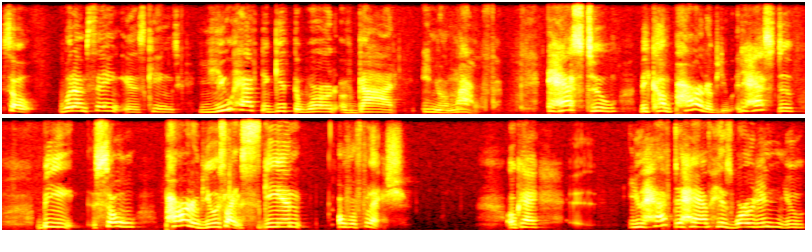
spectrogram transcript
So, what I'm saying is, Kings, you have to get the Word of God in your mouth. It has to become part of you, it has to be so part of you. It's like skin over flesh. Okay? you have to have his word in you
